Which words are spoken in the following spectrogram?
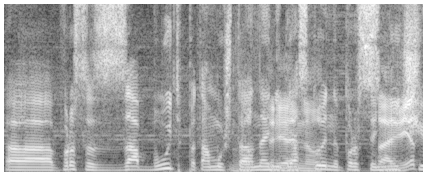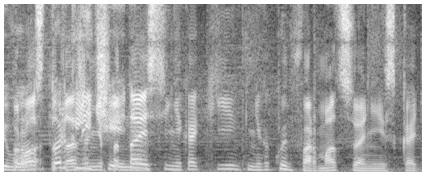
э, просто забудь, потому что Вот она недостойна вот просто совет ничего. Просто Только даже лечение. не пытайся никакие, никакую информацию о ней искать.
